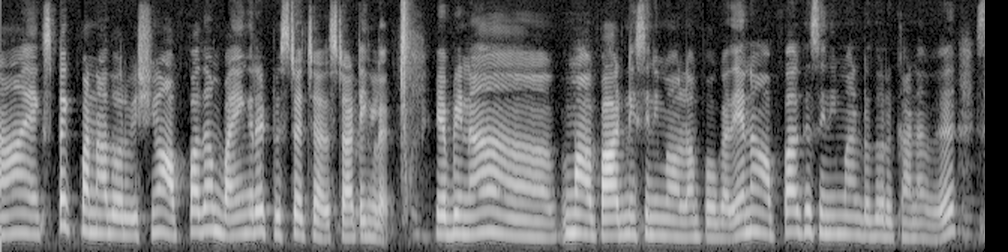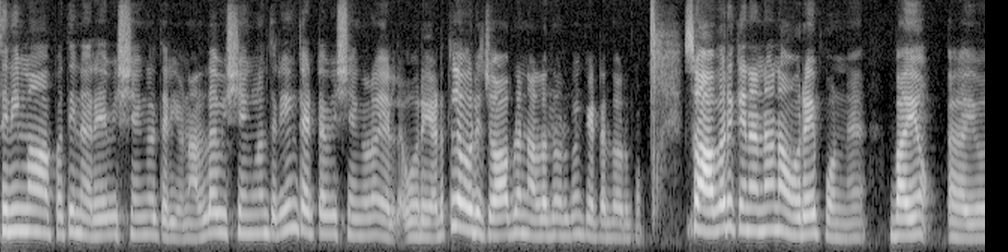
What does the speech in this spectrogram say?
நான் எக்ஸ்பெக்ட் பண்ணாத ஒரு விஷயம் அப்பா தான் பயங்கர ட்விஸ்ட் வச்சார் ஸ்டார்டிங்கில் எப்படின்னா மா பாட்னி சினிமாவெல்லாம் போகாது. ஏன்னா அப்பாவுக்கு சினிமான்றது ஒரு கனவு. சினிமாவை பற்றி நிறைய விஷயங்கள் தெரியும். நல்ல விஷயங்களும் தெரியும் கெட்ட விஷயங்களும் ஒரு இடத்துல ஒரு ஜாப்ல நல்லதும் இருக்கும் கெட்டதும் இருக்கும். ஸோ அவருக்கு என்னன்னா நான் ஒரே பொண்ணு. பயம். ஐயோ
